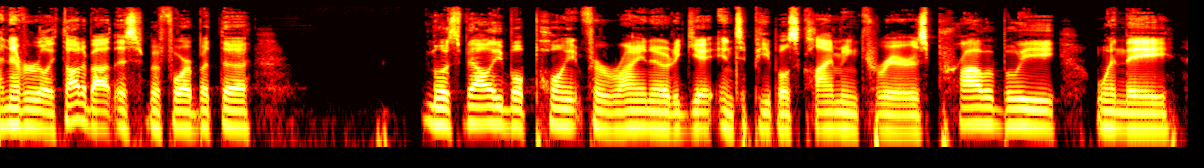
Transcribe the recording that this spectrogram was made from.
I, never really thought about this before, but the most valuable point for Rhino to get into people's climbing careers probably when they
